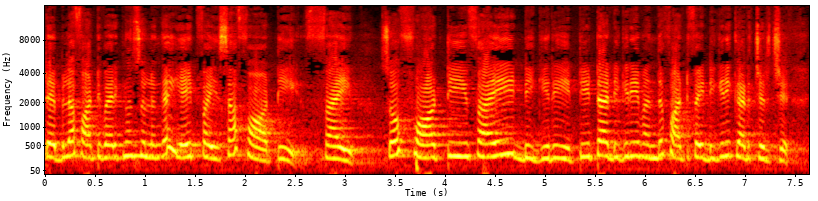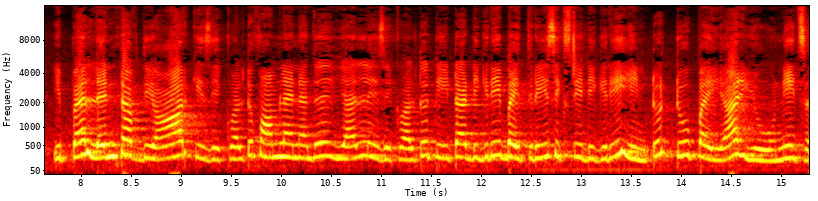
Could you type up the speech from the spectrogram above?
table forty வரைக்கும் சொல்லுங்க eight fives are forty five so forty five degree theta degree வந்து ஃபார்ட்டி ஃபைவ் டிகிரி கிடைச்சிருச்சு இப்போ length of the arc is equal to formula என்னது l is equal to theta degree by three sixty degree into two pi r units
